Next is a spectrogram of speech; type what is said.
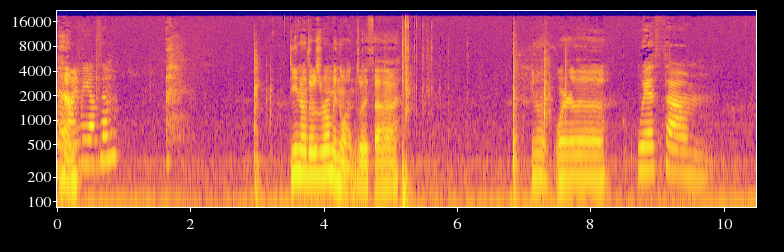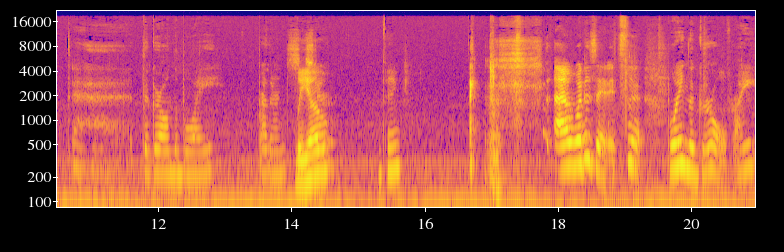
Ahem. Remind me of them. Do you know those Roman ones with uh? You know where the With um, uh, the girl and the boy, brother and sister. Leo? I think. Uh, what is it? It's the boy and the girl, right?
